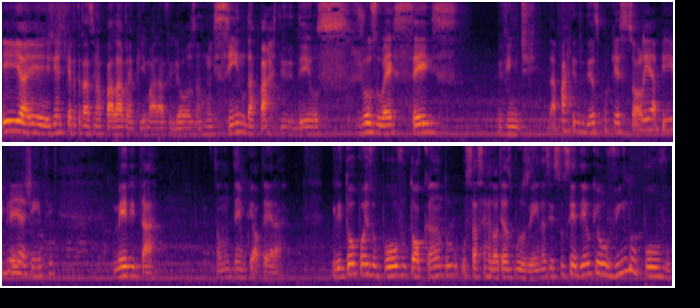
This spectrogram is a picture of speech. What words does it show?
E aí, gente, quero trazer uma palavra aqui maravilhosa, um ensino da parte de Deus, Josué 6, 20. Da parte de Deus, porque só ler a Bíblia e a gente meditar. Então não tem o que alterar. Gritou, pois, o povo, tocando o sacerdote as buzinas, e sucedeu que, ouvindo o povo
